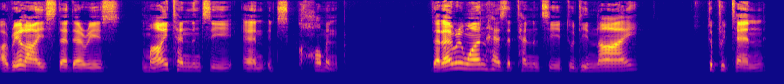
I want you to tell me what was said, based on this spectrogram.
I realize that there is my tendency, and it's common, that everyone has the tendency to deny, to pretend,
